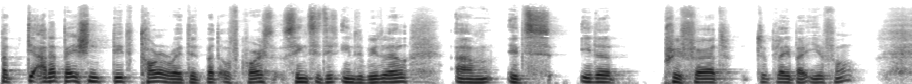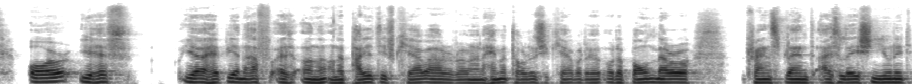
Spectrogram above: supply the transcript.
but the other patient did tolerate it. But of course, since it is individual, um, it's either preferred to play by earphone or you have you're happy enough on a, on a palliative care ward or on a hematology care ward or a bone marrow transplant isolation unit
